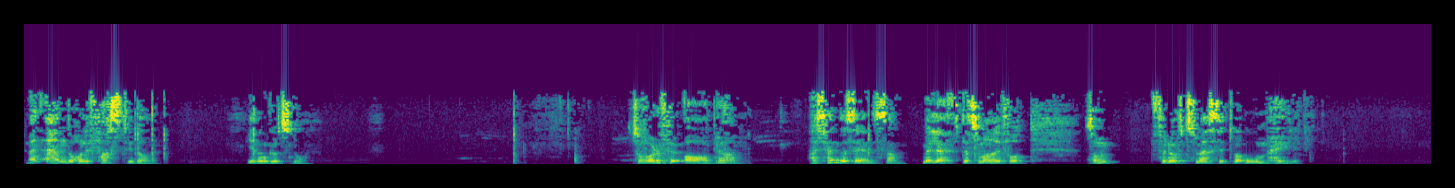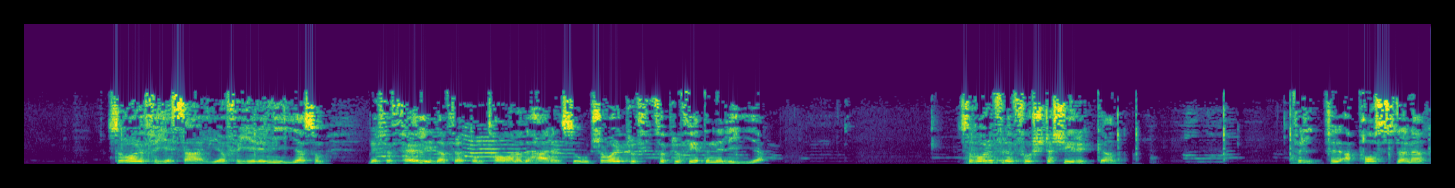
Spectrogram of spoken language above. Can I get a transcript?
men ändå håller fast vid dem genom Guds nåd. Så var det för Abraham. Han kände sig ensam med löftet som han hade fått som förnuftsmässigt var omöjligt. Så var det för Jesaja och för Jeremia som blev förföljda för att de talade Herrens ord. Så var det för profeten Elia. Så var det för den första kyrkan. För, för apostlarna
